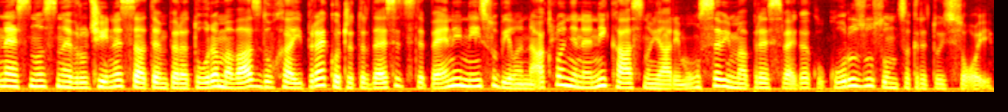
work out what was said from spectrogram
Nesnosne vrućine sa temperaturama vazduha i preko 40 stepeni nisu bile naklonjene ni kasno jarim usevima, pre svega kukuruzu, suncokretu i soji.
